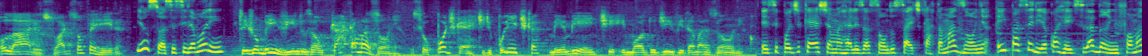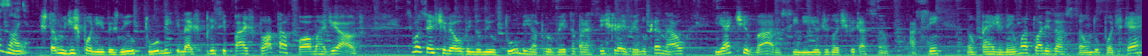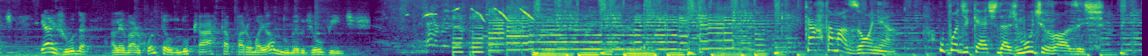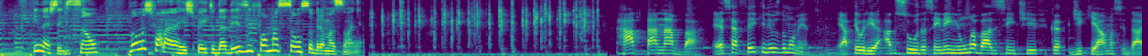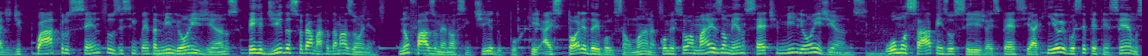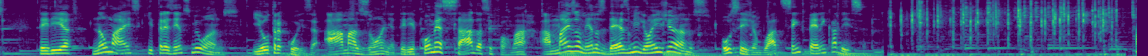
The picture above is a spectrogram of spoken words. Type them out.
Olá, eu sou Adson Ferreira. E eu sou a Cecília Morim. Sejam bem-vindos ao Carta Amazônia, o seu podcast de política, meio ambiente e modo de vida amazônico. Esse podcast é uma realização do site Carta Amazônia em parceria com a Rede Cidadã Info Amazônia. Estamos disponíveis no YouTube e nas principais plataformas de áudio. Se você estiver ouvindo no YouTube, aproveita para se inscrever no canal e ativar o sininho de notificação. Assim, não perde nenhuma atualização do podcast e ajuda a levar o conteúdo do Carta para o maior número de ouvintes. Carta Amazônia, o podcast das multivozes. E nesta edição, vamos falar a respeito da desinformação sobre a Amazônia. Ratanabá. Essa é a fake news do momento. É a teoria absurda, sem nenhuma base científica, de que há uma cidade de 450 milhões de anos perdida sob a mata da Amazônia. Não faz o menor sentido porque a história da evolução humana começou há mais ou menos 7 milhões de anos. O Homo sapiens, ou seja, a espécie a que eu e você pertencemos, teria não mais que 300 mil anos. E outra coisa, a Amazônia teria começado a se formar há mais ou menos 10 milhões de anos, ou seja, um boato sem pé nem cabeça.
